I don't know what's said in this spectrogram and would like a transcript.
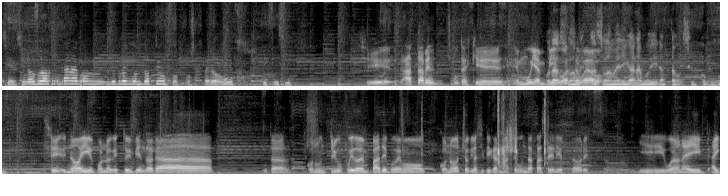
Sí, si no Sudamericana, con, yo creo que con dos triunfos, po. pero uff, difícil. Sí, hasta puta, es que es muy O la, ambigua esa weá. la. Sudamericana puede ir hasta con 5 puntos. Sí, no, y por lo que estoy viendo acá, puta, con un triunfo y dos empates podemos con ocho clasificar a la segunda fase de Libertadores. Y bueno, hay, hay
